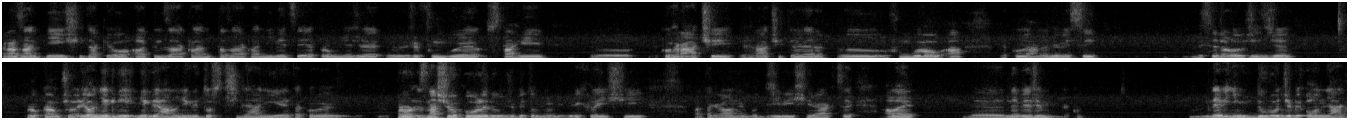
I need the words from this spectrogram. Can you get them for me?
razantnější, tak jo, ale ten základ, ta základní věc je pro mě, že, že funguje vztahy jako hráči, hráči trenér uh, fungují a jako já nevím, jestli by se dalo říct, že pro Kaučo, jo, někdy, někdy ano, někdy to střídání je takové pro, z našeho pohledu, že by to mělo být rychlejší a tak dále, nebo dřívější reakce, ale e, nevěřím, jako, nevidím důvod, že by on nějak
